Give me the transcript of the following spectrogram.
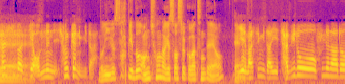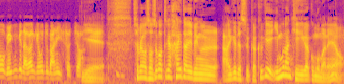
할 네. 수밖에 없는 형편입니다. 뭐 이거 사비도 엄청나게 썼을 것 같은데요. 네. 예, 맞습니다. 이 자비로 훈련하러 외국에 나간 경우도 많이 있었죠. 예. 최병호 선수가 어떻게 하이다이빙을 알게 됐을까? 그게 입문한 계기가 궁금하네요.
